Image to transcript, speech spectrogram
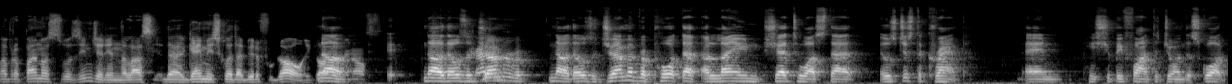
Mavropanos was injured in the last the game. He scored that beautiful goal. He got No. went off. No, there was a Travel. German. Re- no, there was a German report that Elaine shared to us that it was just a cramp, and he should be fine to join the squad.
